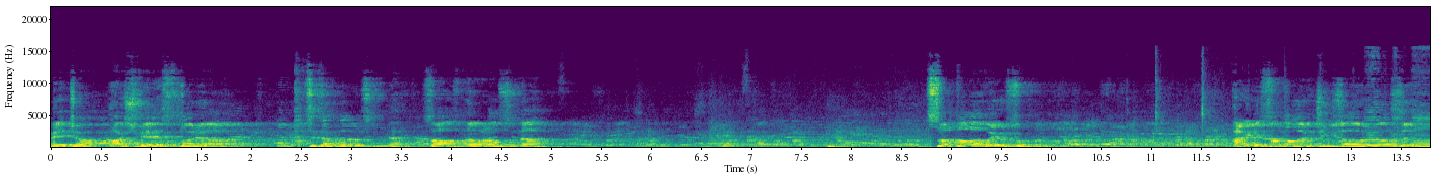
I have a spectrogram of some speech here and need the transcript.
Meço Aşve Stolya. Siz anladınız kimden? Sağ olsunlar, var olsunlar. Satalar buyursun. Aynı satalar için güzel oynansın.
